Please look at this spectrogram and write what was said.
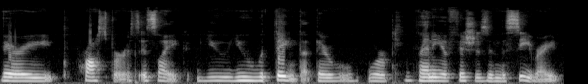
very prosperous. It's like you, you would think that there were plenty of fishes in the sea, right?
